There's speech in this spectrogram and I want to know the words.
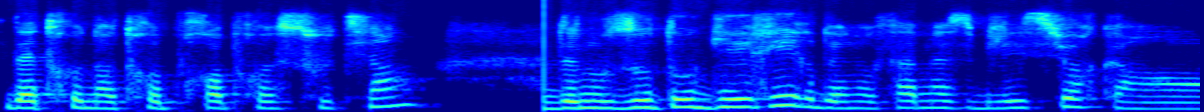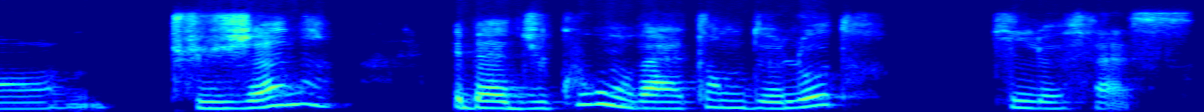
d'être notre propre soutien, de nous auto-guérir de nos fameuses blessures quand plus jeunes, et bien du coup, on va attendre de l'autre qu'il le fasse.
